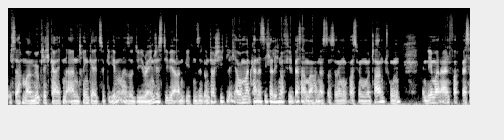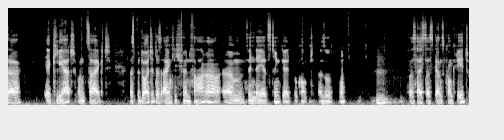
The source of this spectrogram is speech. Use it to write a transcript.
ich sag mal, Möglichkeiten an Trinkgeld zu geben. Also die Ranges, die wir anbieten, sind unterschiedlich, aber man kann es sicherlich noch viel besser machen, als das, was wir momentan tun, indem man einfach besser erklärt und zeigt, was bedeutet das eigentlich für einen Fahrer, ähm, wenn der jetzt Trinkgeld bekommt. Also ne? mhm. was heißt das ganz konkret,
